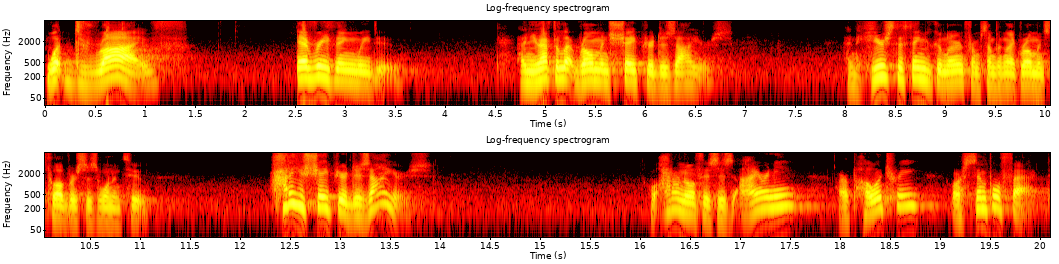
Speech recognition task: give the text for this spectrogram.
what drive everything we do. And you have to let Romans shape your desires. And here's the thing you can learn from something like Romans 12, verses 1 and 2. How do you shape your desires? Well, I don't know if this is irony or poetry or simple fact.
